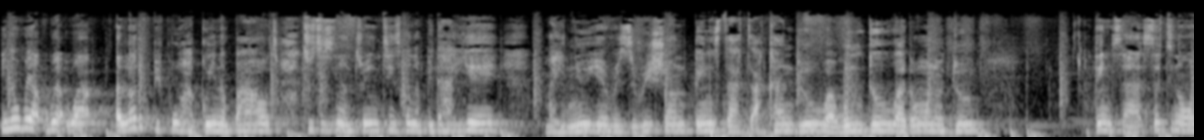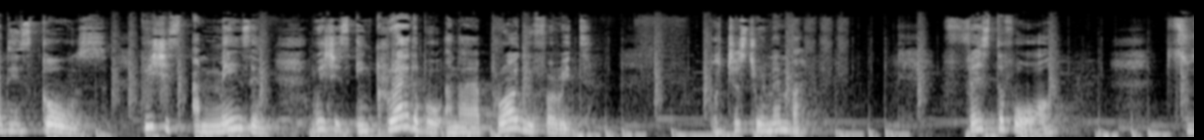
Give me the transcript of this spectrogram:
you know, we're, we're, we're, a lot of people are going about 2020 is going to be that year, my New Year resolution, things that I can't do, I won't do, I don't want to do, things are setting all these goals which is amazing, which is incredible, and I applaud you for it. But just remember, first of all, to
